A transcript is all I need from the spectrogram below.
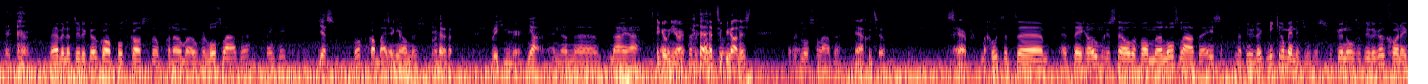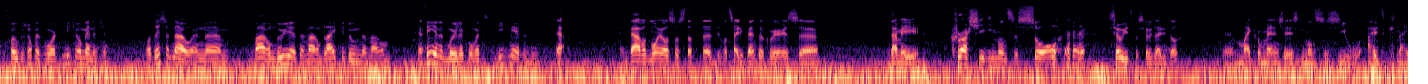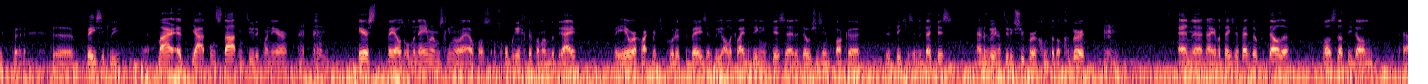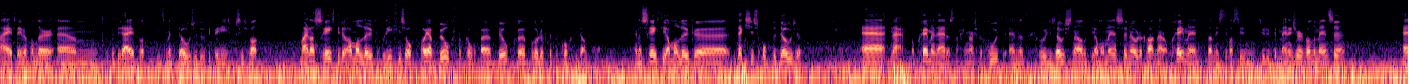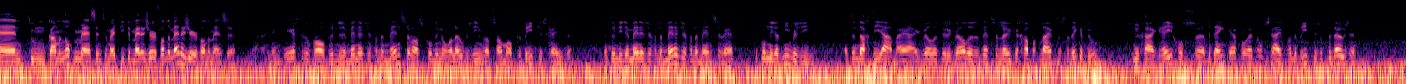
We hebben natuurlijk ook al een podcast opgenomen over loslaten, denk ik. yes, Toch? Kan bijna Zeker. niet anders. weet je niet meer. Ja, en dan, eh, nou ja. Ik ook niet hoor, Dat to be honest. Heb ik losgelaten. Ja, goed zo. Scherp. Maar goed, het, eh, het tegenovergestelde van eh, loslaten is natuurlijk micromanager. Dus we kunnen ons natuurlijk ook gewoon even focussen op het woord micromanager. Wat is het nou en ehm, waarom doe je het en waarom blijf je het doen en waarom Ja. vind je het moeilijk om het niet meer te doen? Ja. Ja, wat mooi was, was dat, eh, wat zei die vent ook weer, is daarmee crush je iemands soul. Zoiets of zo zei hij toch? Eh, micromanagen is iemands ziel uitknijpen, eh, basically. Ja. Maar het, ja, het ontstaat natuurlijk wanneer... Eerst ben je als ondernemer misschien wel, hè, of als, als oprichter van een bedrijf... ben je heel erg hard met je producten bezig. Doe je alle kleine dingetjes, hè, de doosjes inpakken, de ditjes en de datjes. En dat wil je natuurlijk super goed dat dat gebeurt. En eh, nou ja, wat deze vent ook vertelde, was dat hij dan... hij heeft een of ander ehm, bedrijf wat iets met dozen doet, ik weet niet eens precies wat. Maar dan schreef hij er allemaal leuke briefjes op. Oh ja, bulk, verko- eh, bulk eh, producten verkocht hij dan. En dan schreef hij allemaal leuke tekstjes op de dozen. Eh, nou op een gegeven moment, hè, dus dat ging hartstikke goed. En dat groeide zo snel dat hij allemaal mensen nodig had. Nou, op een gegeven moment dan is was hij dus natuurlijk de manager van de mensen. En toen kwamen nog meer mensen en toen werd hij de manager van de manager van de mensen. En in het eerste geval, toen hij de manager van de mensen was, kon hij nog wel overzien wat ze allemaal op de briefjes schreven. Maar toen hij de manager van de manager van de mensen werd, toen kon hij dat niet meer zien. En toen dacht hij, ja, maar ja, ik wil natuurlijk wel dat het net zo leuk en grappig blijft als dat ik het doe. Dus nu ga ik regels eh, bedenken voor het opschrijven van de briefjes op de dozen.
